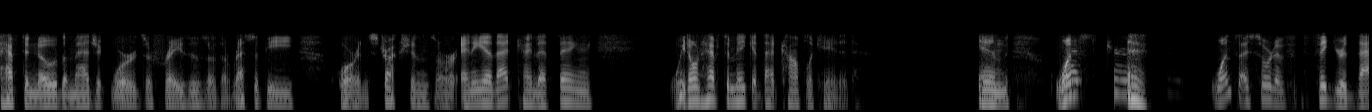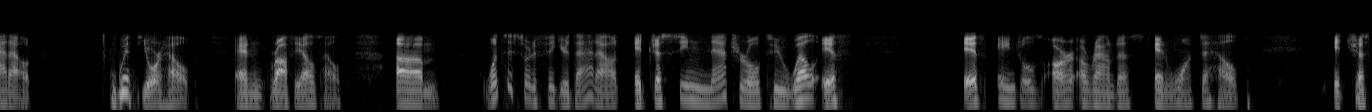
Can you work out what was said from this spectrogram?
have to know the magic words or phrases or the recipe or instructions or any of that kind of thing. We don't have to make it that complicated. And once once I sort of figured that out with your help and Raphael's help, um, once I sort of figured that out, it just seemed natural to well, if if angels are around us and want to help, it just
